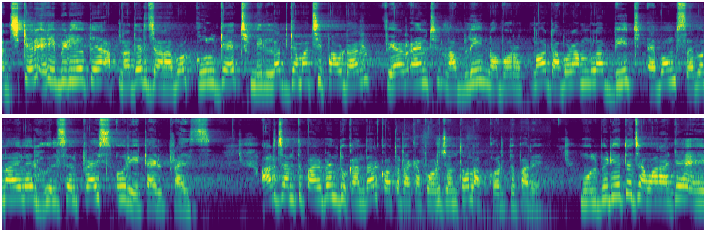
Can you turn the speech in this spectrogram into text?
আজকের এই ভিডিওতে আপনাদের জানাব কুলগেট, মিল্লাত গামাচি powder, fair and lovely, Navratna, Dabur Amla বিট এবং সেভেন অয়েলের হুইলসেল প্রাইস ও রিটাইল প্রাইস। আর জানতে পারবেন দোকানদার কত টাকা পর্যন্ত লাভ করতে পারে। মূল ভিডিওতে যাওয়ার আগে এই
